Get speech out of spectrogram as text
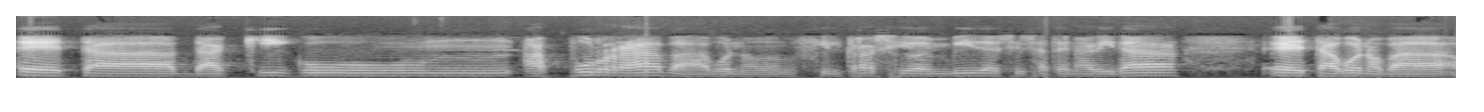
eta dakigun apurra, ba, bueno, filtrazioen bidez izaten ari da, eta, bueno, ba,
